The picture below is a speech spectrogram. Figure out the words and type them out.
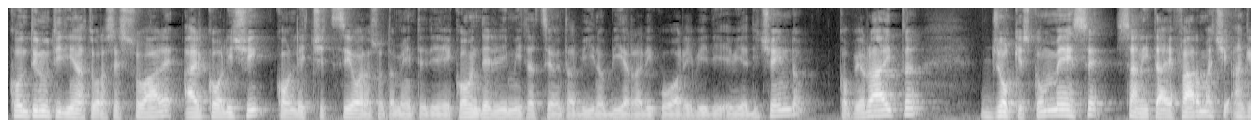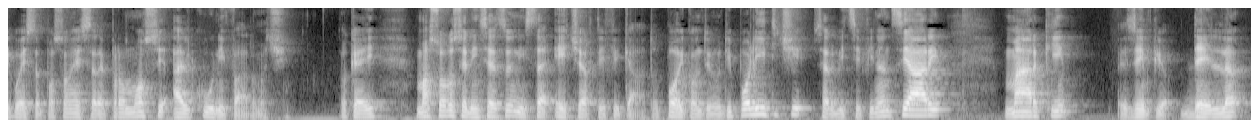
contenuti di natura sessuale, alcolici, con l'eccezione assolutamente di, con delle limitazioni tra vino, birra, liquori e via, e via dicendo, copyright, giochi e scommesse, sanità e farmaci, anche questo possono essere promossi alcuni farmaci, ok? Ma solo se l'inserzionista è certificato. Poi contenuti politici, servizi finanziari, marchi, esempio Dell,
